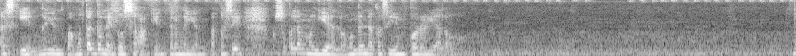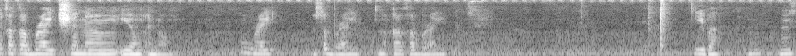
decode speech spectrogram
As in, ngayon pa. Matagal na ito sa akin, pero ngayon pa. Kasi gusto ko lang mag-yellow. Maganda kasi yung color yellow. Nakaka-bright siya ng yung ano. Bright. Nasa bright. Nakaka-bright. Diba? Hmm? Hmm?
